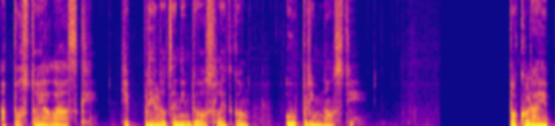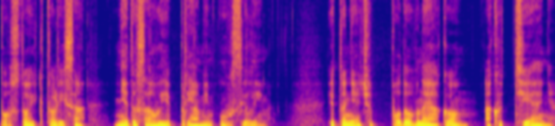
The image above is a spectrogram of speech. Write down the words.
a postoja lásky. Je prirodzeným dôsledkom úprimnosti. Pokora je postoj, ktorý sa nedosahuje priamým úsilím. Je to niečo podobné ako, ako tieň.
